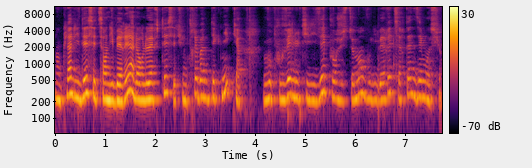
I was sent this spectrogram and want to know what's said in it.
Donc là, l'idée, c'est de s'en libérer. Alors le FT, c'est une très bonne technique. Vous pouvez l'utiliser pour justement vous libérer de certaines émotions.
